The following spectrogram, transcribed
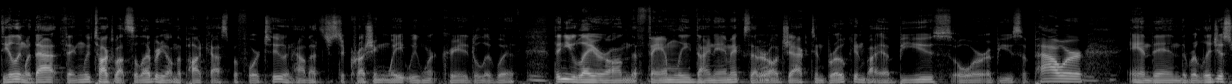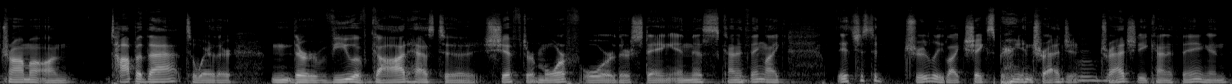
dealing with that thing. We've talked about celebrity on the podcast before too, and how that's just a crushing weight we weren't created to live with. Mm. Then you layer on the family dynamics that are mm. all jacked and broken by abuse or abuse of power, mm-hmm. and then the religious trauma on top of that to where their their view of God has to shift or morph, or they're staying in this kind of mm-hmm. thing. Like it's just a truly like Shakespearean mm-hmm. tragedy tragedy kind of thing, and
